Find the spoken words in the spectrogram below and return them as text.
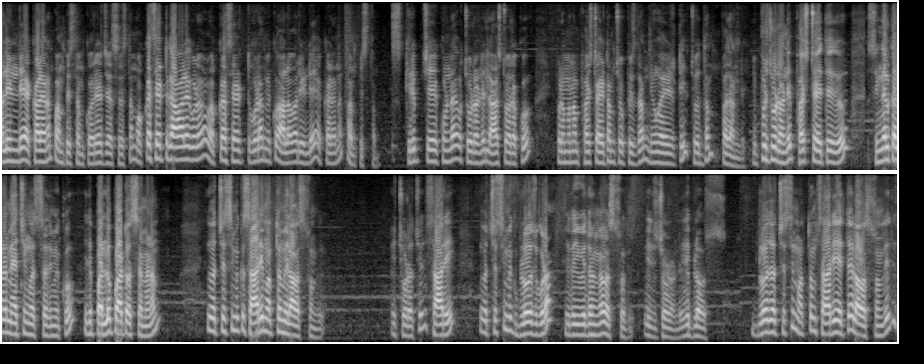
ఆల్ ఇండియా ఎక్కడైనా పంపిస్తాం. కొరియర్ చేసేస్తాం. ఒక్క సెట్ కావాలి కూడా ఒక్క సెట్ కూడా మీకు ఆల్ ఓవర్ ఇండియా ఎక్కడైనా పంపిస్తాం. స్క్రిప్ట్ చేయకుండా చూడండి లాస్ట్ వరకు. ఇప్పుడు మనం ఫస్ట్ ఐటమ్ చూపిస్తాం న్యూ ఐటీ చూద్దాం. పదండి. ఇప్పుడు చూడండి. ఫస్ట్ అయితే ఇది సింగిల్ కలర్ మ్యాచింగ్ వస్తుంది మీకు. ఇది పళ్ళు పాట వస్తుంది మేడం. ఇది వచ్చేసి మీకు సారీ మొత్తం ఇలా వస్తుంది. ఇది చూడొచ్చు. ఇది సారీ. ఇది వచ్చేసి మీకు బ్లౌజ్ కూడా ఇది ఈ విధంగా వస్తుంది. ఇది చూడండి. ఇది బ్లౌజ్. బ్లౌజ్ వచ్చేసి మొత్తం సారీ అయితే ఇలా వస్తుంది. ఇది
